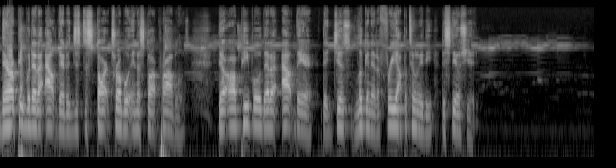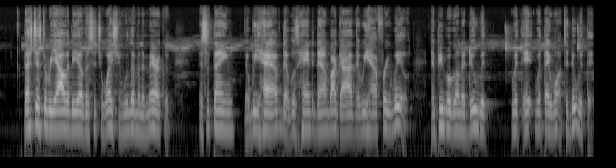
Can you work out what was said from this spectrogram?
There are people that are out there to just to start trouble and to start problems. There are people that are out there that just looking at a free opportunity to steal shit. That's just the reality of the situation. We live in America. It's a thing that we have that was handed down by God that we have free will. And people are going to do with with it what they want to do with it.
